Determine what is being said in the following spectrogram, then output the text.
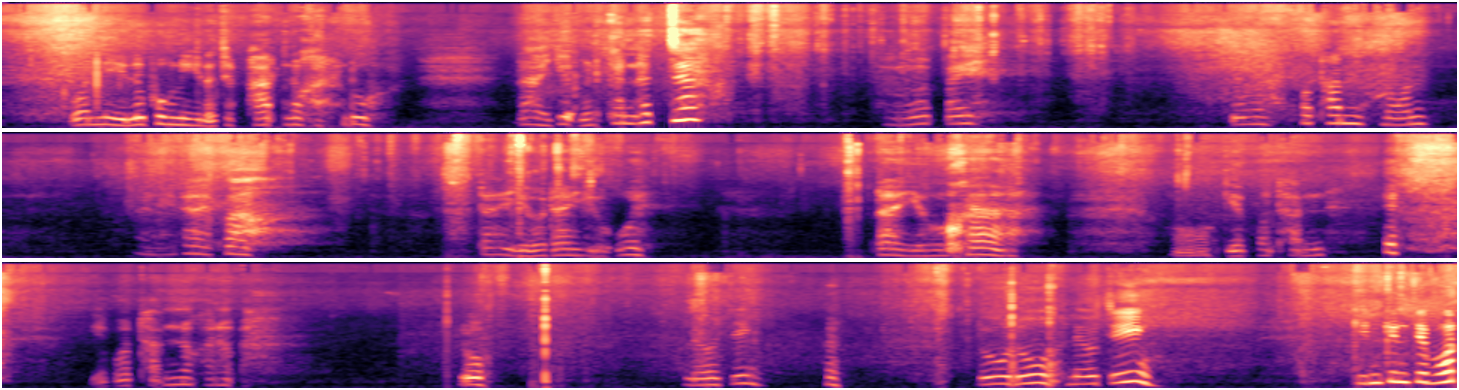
ๆวันนี้หรือพรุ่งนี้เราจะพัดเนาะค่ะ ดู ได้เยอะเหมือนกันนะจ๊ะหามาไปเจอพอทันนอน อันนี้ได้เปล่า ได้อยู่ได้อยู่อุ้ยได้อยู่ค่ะโอ้เก็บพอทันเก็บพอทันเนาะค่ะเนาะดูเร็วจริง ดูดูเร็วจริง กินกินจะหมด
